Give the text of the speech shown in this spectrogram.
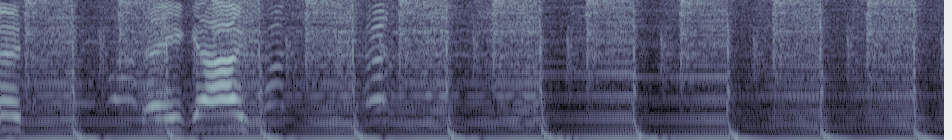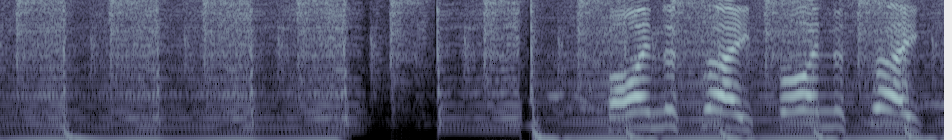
Good. There you go. Find the space, find the space.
